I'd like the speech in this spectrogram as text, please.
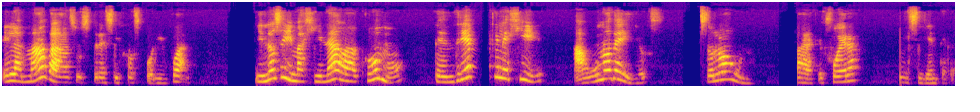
él amaba a sus tres hijos por igual. Y no se imaginaba cómo tendría que elegir a uno de ellos, solo a uno, para que fuera el siguiente rey.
